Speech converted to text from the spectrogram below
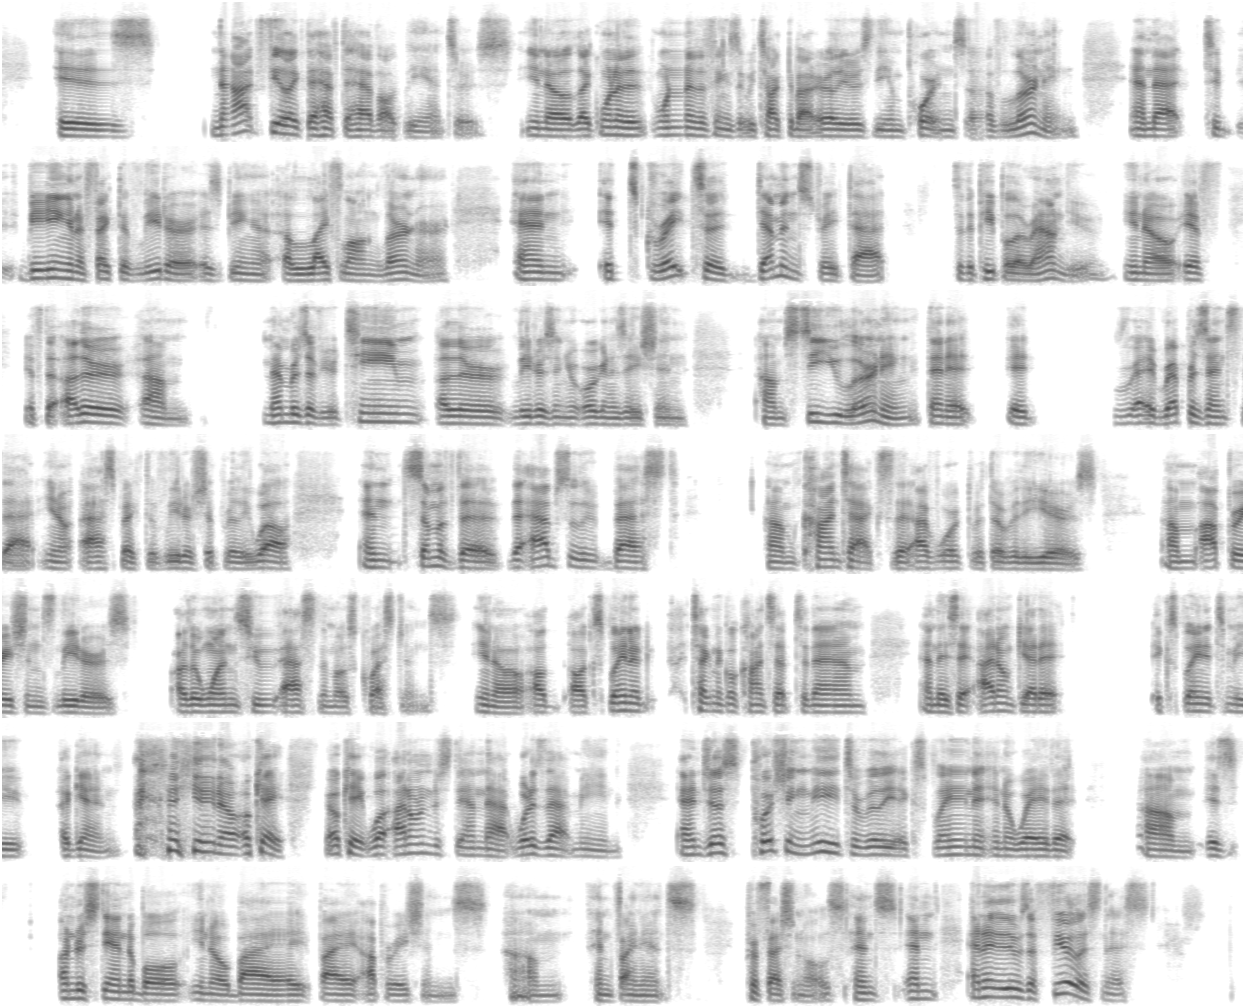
is not feel like they have to have all the answers. You know like one of the one of the things that we talked about earlier is the importance of learning and that to being an effective leader is being a, a lifelong learner. And it's great to demonstrate that to the people around you. You know if if the other um, members of your team other leaders in your organization um, see you learning then it it it represents that you know aspect of leadership really well and some of the the absolute best um, contacts that I've worked with over the years, um, operations leaders are the ones who ask the most questions. You know, I'll I'll explain a technical concept to them, and they say, "I don't get it. Explain it to me again." you know, okay, okay. Well, I don't understand that. What does that mean? And just pushing me to really explain it in a way that um, is understandable, you know, by by operations um, and finance professionals, and and and it was a fearlessness,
